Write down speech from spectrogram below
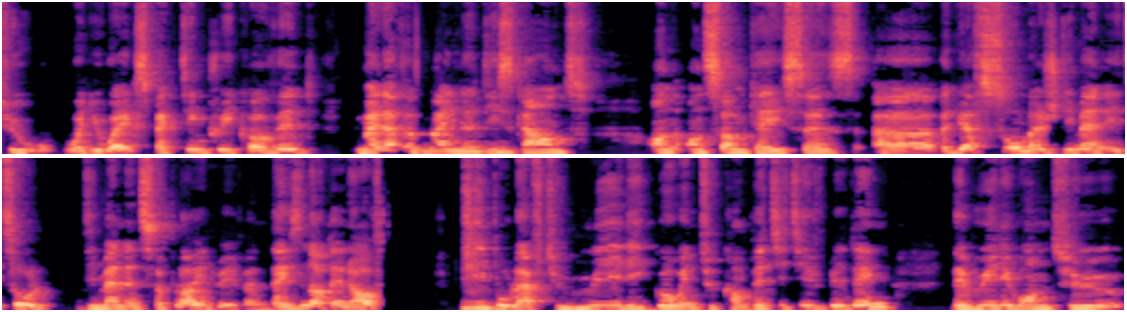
to what you were expecting pre COVID. You might have a minor mm. discount on, on some cases, uh, but you have so much demand. It's all demand and supply driven. There is not enough. Mm. People have to really go into competitive bidding. They really want to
